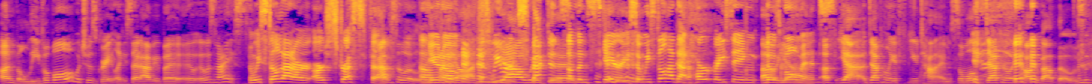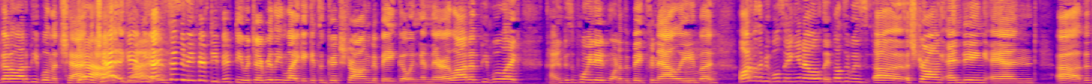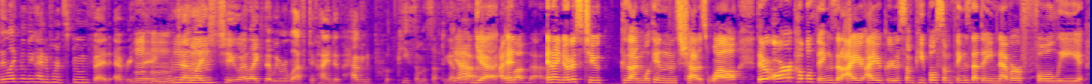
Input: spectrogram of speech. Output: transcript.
unbelievable, which was great, like you said, Abby, but it, it was nice. And we still got our, our stress fell. Absolutely. Oh you know, because we Yeah, were expecting did. something scary, so we still had that heart racing those yeah. moments. Uh, yeah, definitely a few times. So we'll definitely talk about those. We've got a lot of people in the chat. Yeah. the chat, again, you Yes. guys tend to be 50 50, which I really like. It gets a good, strong debate going in there. A lot of people, like, kind of disappointed, wanted the big finale, but a lot of other people saying, you know, they felt it was uh, a strong ending and uh, that they liked that they kind of weren't spoon fed everything, which I liked too. I liked that we were left to kind of having to put, piece some of the stuff together. Yeah. Yeah, I and, love that. And I noticed too because I'm looking in this chat as well. There are a couple things that I I agree with some people. Some things that they never fully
